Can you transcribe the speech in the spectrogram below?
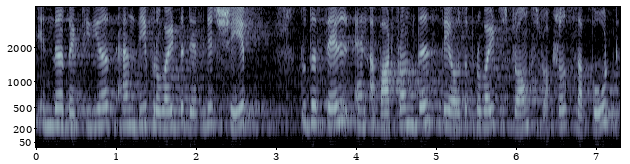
in the bacteria and they provide the definite shape to the cell and apart from this they also provide strong structural support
